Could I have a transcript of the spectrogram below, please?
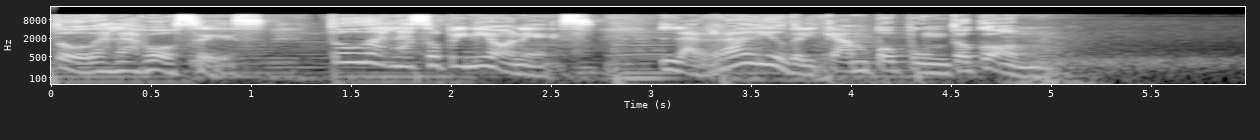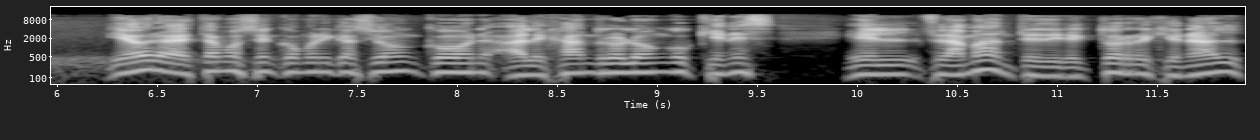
Todas las voces, todas las opiniones. La radiodelcampo.com. Y ahora estamos en comunicación con Alejandro Longo, quien es el flamante director regional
